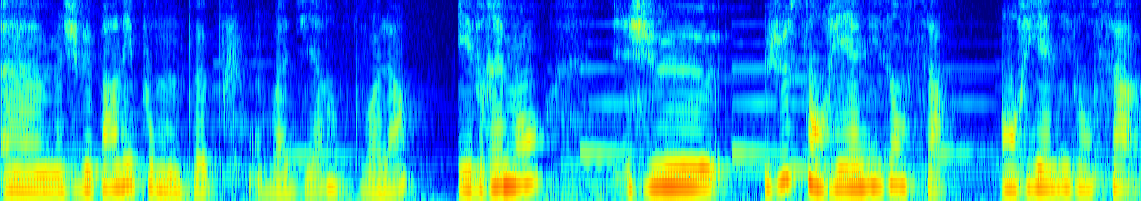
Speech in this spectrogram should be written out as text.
Euh, je vais parler pour mon peuple, on va dire, voilà. Et vraiment, je, juste en réalisant ça, en réalisant ça,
